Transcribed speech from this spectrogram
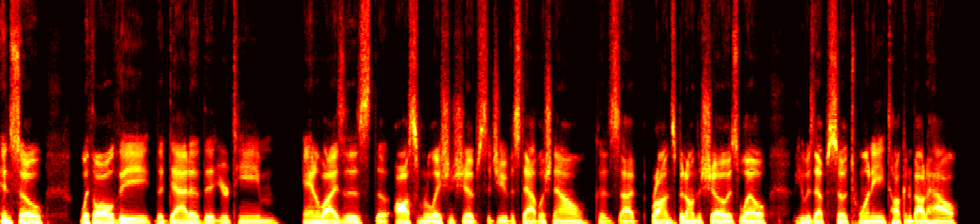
and so with all the the data that your team analyzes the awesome relationships that you've established now. Because uh, Ron's been on the show as well. He was episode 20 talking about how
